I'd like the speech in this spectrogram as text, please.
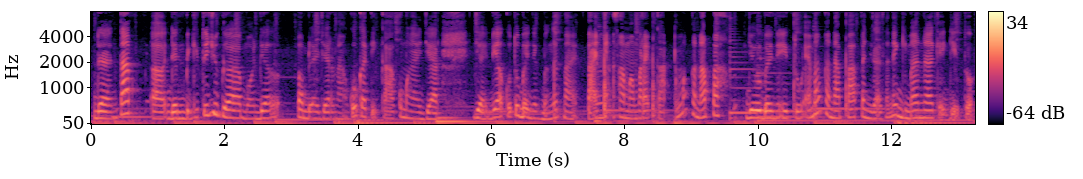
Dan tap uh, dan begitu juga model pembelajaran aku ketika aku mengajar. Jadi aku tuh banyak banget nah, tanya sama mereka emang kenapa jawabannya itu? Emang kenapa penjelasannya gimana? Kayak gitu.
